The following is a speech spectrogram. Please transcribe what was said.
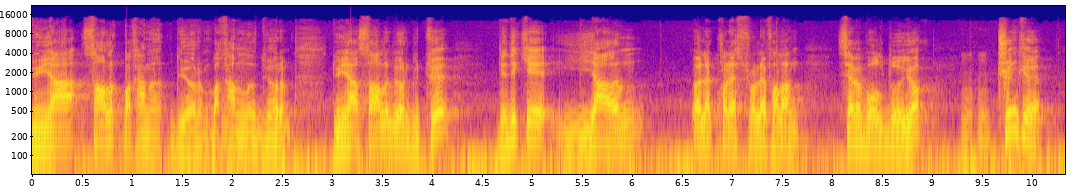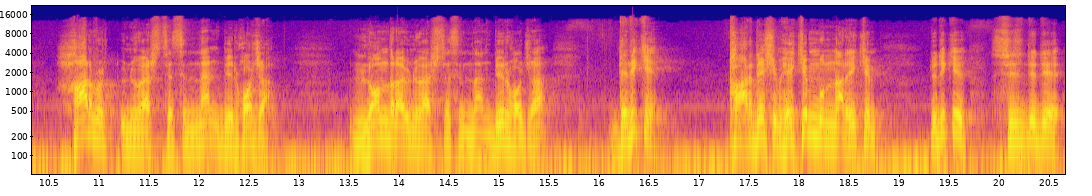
Dünya Sağlık Bakanı diyorum, bakanlığı diyorum. Dünya Sağlık Örgütü dedi ki yağın öyle kolesterole falan sebep olduğu yok. Çünkü Harvard Üniversitesi'nden bir hoca, Londra Üniversitesi'nden bir hoca dedi ki kardeşim hekim bunlar hekim. Dedi ki siz dedi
